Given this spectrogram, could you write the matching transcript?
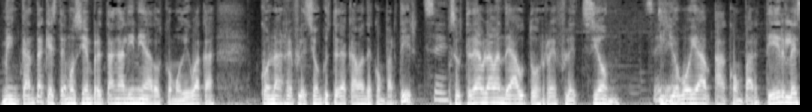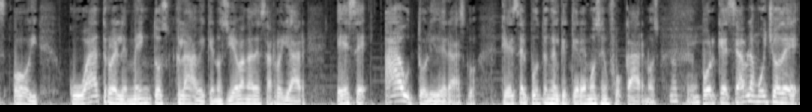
me encanta que estemos siempre tan alineados, como digo acá, con la reflexión que ustedes acaban de compartir. Sí. O sea, ustedes hablaban de autorreflexión. Sí. Y yo voy a, a compartirles hoy cuatro elementos clave que nos llevan a desarrollar ese autoliderazgo, que es el punto en el que queremos enfocarnos. Porque se habla mucho de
